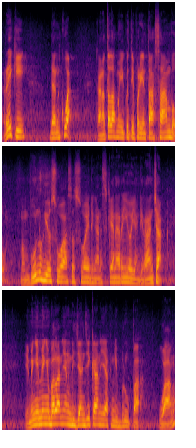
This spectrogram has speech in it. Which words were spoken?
Ricky, dan Kuat karena telah mengikuti perintah Sambo membunuh Yosua sesuai dengan skenario yang dirancang. Iming-iming imbalan yang dijanjikan yakni berupa uang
